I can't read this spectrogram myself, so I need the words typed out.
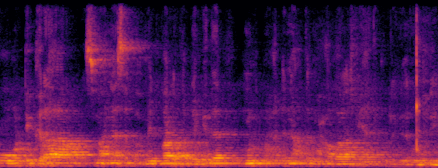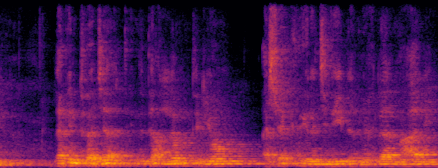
وتكرار. سمعناه 700 مرة قبل كده ممكن حد نعطي محاضرات فيها كل الموجودين لكن تفاجأت إني تعلمت اليوم أشياء كثيرة جديدة من خلال معالي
